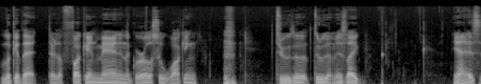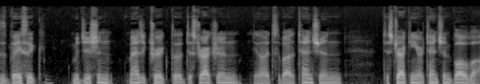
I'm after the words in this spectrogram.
look at that. There's a fucking man in the gorilla suit walking through the through them. It's like, yeah, it's, it's basic magician magic trick, the distraction. You know, it's about attention, distracting your attention. Blah blah blah.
